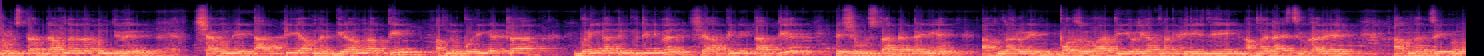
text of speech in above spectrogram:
সংস্থাটা আপনারা যখন দিবেন, সেখন এই তারটি আপনার গ্রাউন্ড আর্থিন আপনার বোরিং একটা বোরিং আত্মিন খুঁজে নেবেন, সে আত্মিনের তার দিয়ে এই সবুজ তারটা টাইনিয়ে আপনার ওই বর্জ্যভাত ইগুলি আপনার ফ্রিজে, আপনার রাইস কুকারে আপনার যে কোনো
